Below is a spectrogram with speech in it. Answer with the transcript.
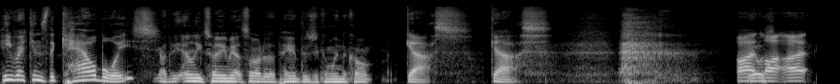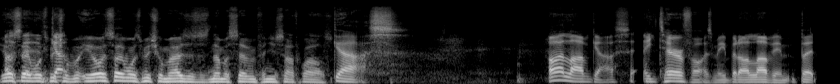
He reckons the Cowboys. Are the only team outside of the Panthers who can win the comp. Gus, Gus. I He also- like. I, He also I- wants Gu- Mitchell. He also wants Mitchell Moses as number seven for New South Wales. Gus. I love Gus. He terrifies me, but I love him. But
